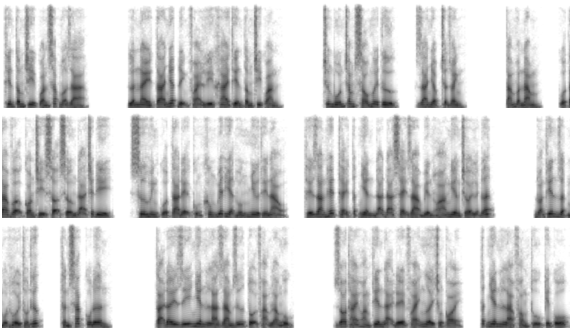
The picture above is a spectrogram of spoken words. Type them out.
thiên tâm chi quan sắp mở ra. Lần này ta nhất định phải ly khai thiên tâm chi quan. Chương 464, gia nhập trận doanh. Tám và năm, của ta vợ con chỉ sợ sớm đã chết đi, sư huynh của ta đệ cũng không biết hiện hướng như thế nào, thế gian hết thảy tất nhiên đã đã xảy ra biến hóa nghiêng trời lệch đất. Đoạn Thiên giật một hồi thổ thức, thần sắc cô đơn. Tại đây dĩ nhiên là giam giữ tội phạm lao ngục. Do thái hoàng thiên đại đế phái người trông coi tất nhiên là phòng thủ kiên cố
